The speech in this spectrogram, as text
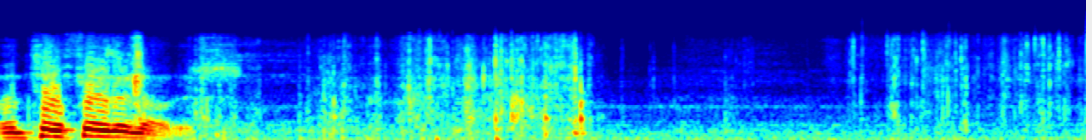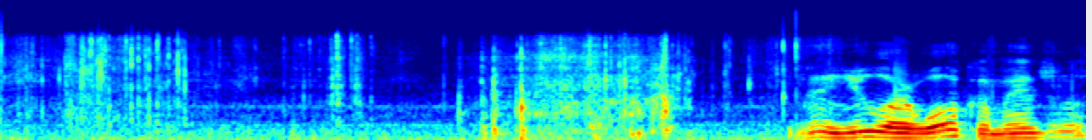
until further notice. Man, you are welcome, Angela.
